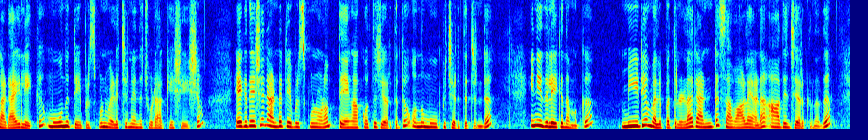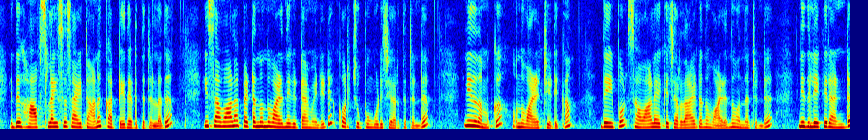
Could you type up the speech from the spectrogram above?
കടായിലേക്ക് മൂന്ന് ടേബിൾ സ്പൂൺ വെളിച്ചെണ്ണ എന്ന് ചൂടാക്കിയ ശേഷം ഏകദേശം രണ്ട് ടേബിൾ സ്പൂണോളം തേങ്ങാക്കൊത്ത് ചേർത്തിട്ട് ഒന്ന് മൂപ്പിച്ചെടുത്തിട്ടുണ്ട്. ഇനി ഇതിലേക്ക് നമുക്ക് മീഡിയം വലുപ്പത്തിലുള്ള രണ്ട് സവാളയാണ് ആദ്യം ചേർക്കുന്നത്. ഇത് ഹാഫ് സ്ലൈസസ് ആയിട്ടാണ് കട്ട് ചെയ്തെടുത്തിട്ടുള്ളത്. ഈ സവാള പെട്ടെന്നൊന്ന് വഴഞ്ഞ് കിട്ടാൻ വേണ്ടിയിട്ട് കുറച്ച് ഉപ്പും കൂടി ചേർത്തിട്ടുണ്ട്. ഇനി ഇത് നമുക്ക് ഒന്ന് വഴറ്റിയെടുക്കാം. ഇതേ ഇപ്പോൾ സവാളയൊക്കെ ചെറുതായിട്ടൊന്ന് വഴന്ന് വന്നിട്ടുണ്ട്. ഇനി ഇതിലേക്ക് രണ്ട്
